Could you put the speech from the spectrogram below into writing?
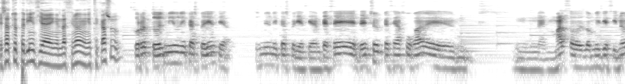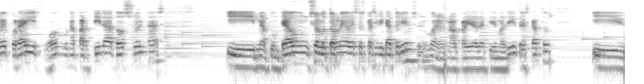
¿Esa es tu experiencia en el Nacional en este caso? Correcto, es mi única experiencia es mi única experiencia. Empecé, de hecho, empecé a jugar en, en marzo del 2019 por ahí, jugó una partida, dos sueltas y me apunté a un solo torneo de estos clasificatorios, bueno, en una localidad de aquí de Madrid, Tres Cantos, y,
